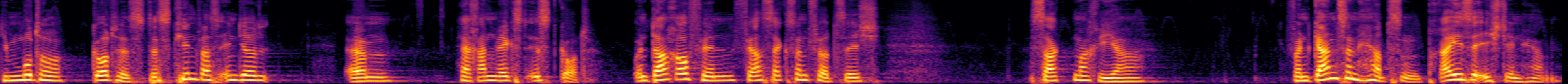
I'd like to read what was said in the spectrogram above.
die Mutter Gottes. Das Kind, was in dir ähm, heranwächst, ist Gott. Und daraufhin, Vers 46, sagt Maria, von ganzem Herzen preise ich den Herrn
